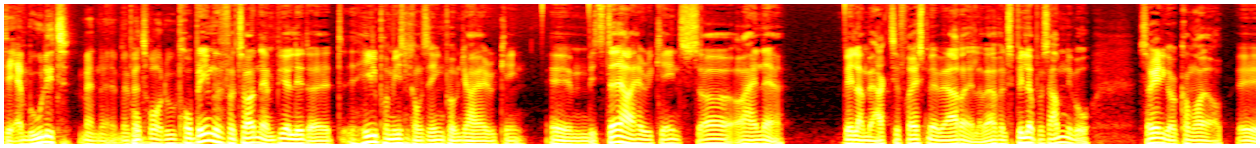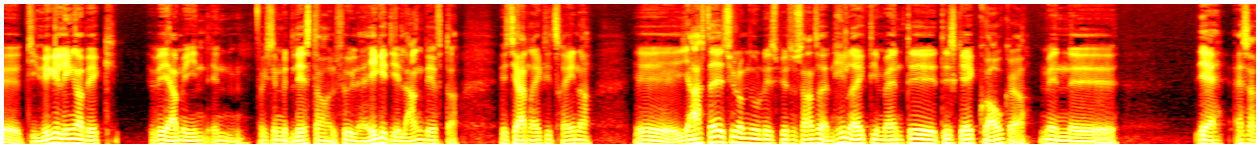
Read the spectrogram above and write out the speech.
det er muligt, men, øh, men hvad tror du? Problemet for Tottenham bliver lidt, at hele præmissen kommer til at hænge på, om de har Harry Kane. Øh, hvis de stadig har Harry Kane, så, og han er vel at mærke tilfreds med at være der, eller i hvert fald spiller på samme niveau, så kan de godt komme højere op. Øh, de er jo ikke længere væk, vil jeg mene, end for eksempel et Leicester-hold, føler jeg ikke, de er langt efter, hvis de har den rigtige træner. Øh, jeg er stadig i tvivl om nu, at Espirito Santo er den helt rigtige mand. Det, det skal jeg ikke kunne afgøre. Men øh, ja, altså,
